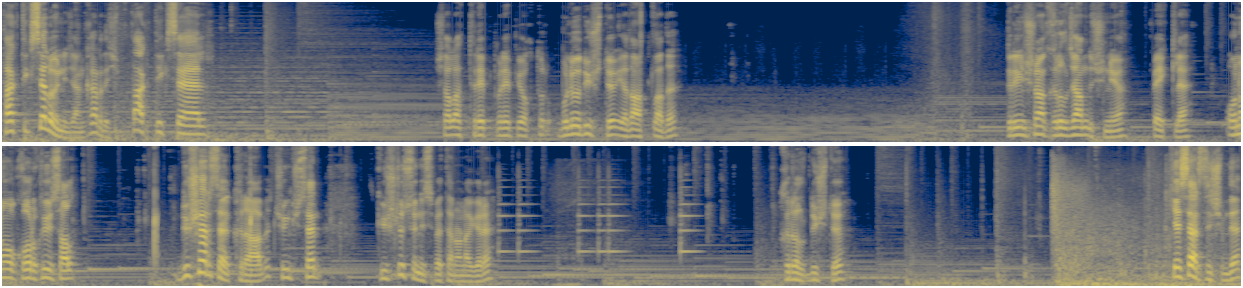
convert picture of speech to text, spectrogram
Taktiksel oynayacaksın kardeşim. Taktiksel. İnşallah trap trap yoktur. Blue düştü ya da atladı. Green şuna kırılacağını düşünüyor. Bekle. Ona o korkuyu sal. Düşerse kır abi. Çünkü sen güçlüsün nispeten ona göre. Kırıl düştü. Kesersin şimdi.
